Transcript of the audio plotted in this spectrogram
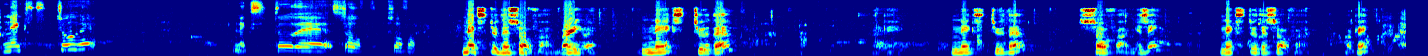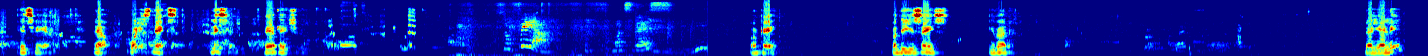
next to the next to the sofa. Sofa. Next to the sofa. Very good. Next to the... Okay. Next to the sofa. You see? Next to the sofa. Okay? It's here. Now, what is next? Listen. Pay attention. Sophia, what's this? Okay. What do you say, Ivana? Nayeli?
